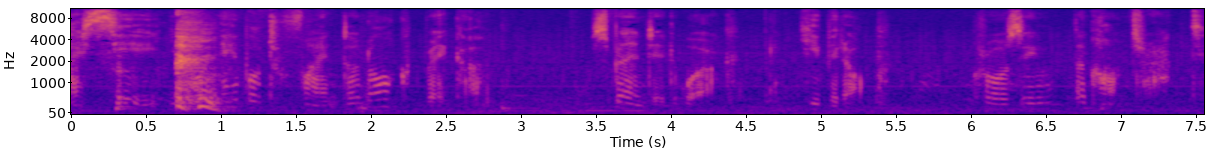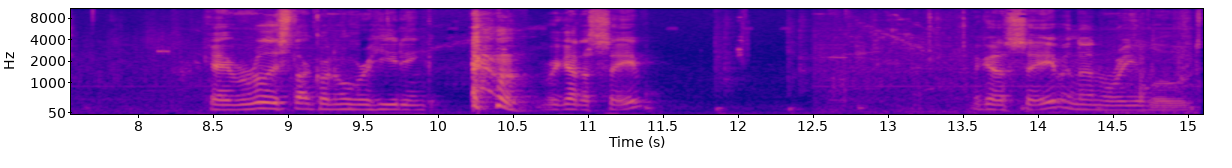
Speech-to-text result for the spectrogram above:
I see you were able to find the lock breaker. Splendid work. Keep it up. Closing the contract. Okay, we're really stuck on overheating. we gotta save. We gotta save and then reload.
